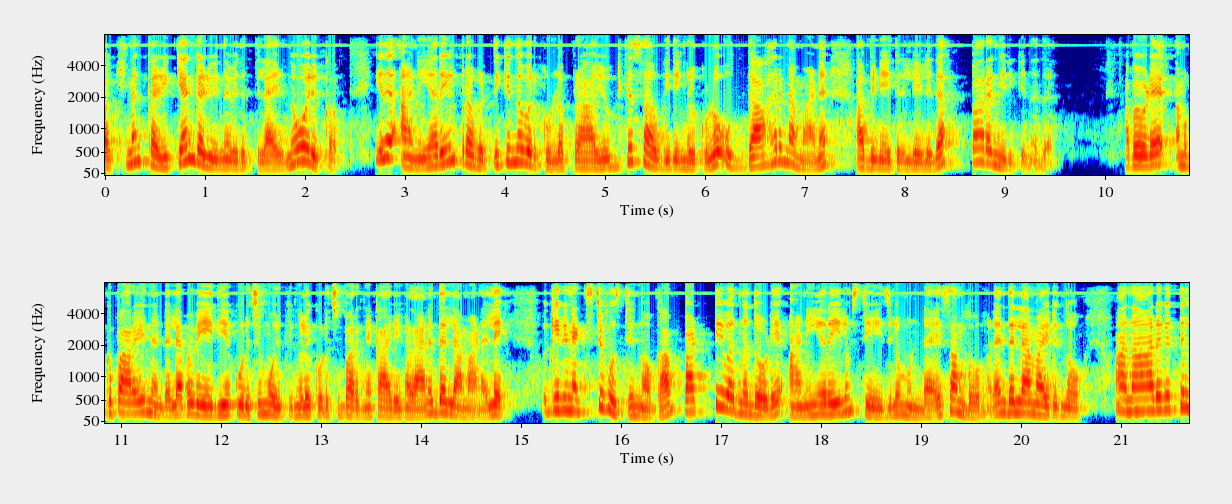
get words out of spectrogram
ഭക്ഷണം കഴിക്കാൻ കഴിയുന്ന വിധത്തിലായിരുന്നു ഒരുക്കം. ഇത് അണിയറയിൽ പ്രവർത്തിക്കുന്നവർക്കുള്ള പ്രായോഗിക സൗകര്യങ്ങൾക്കുള്ള ഉദാഹരണമാണ് അഭിനേത്രി ലളിത പറഞ്ഞിരിക്കുന്നത്. അപ്പോൾ ഇവിടെ നമുക്ക് പറയുന്നുണ്ടല്ലോ അപ്പോൾ വേദിയെക്കുറിച്ചും ഒരുക്കങ്ങളെക്കുറിച്ചും പറഞ്ഞ കാര്യങ്ങളാണ്. ഇതെല്ലാമാണ് അല്ലേ ഓക്കെ ഇനി നെക്സ്റ്റ് ക്വസ്റ്റ്യൻ നോക്കാം. പട്ടി വന്നതോടെ അണിയറയിലും സ്റ്റേജിലും ഉണ്ടായ സംഭവങ്ങൾ എന്തെല്ലാമായിരുന്നു? ആ നാടകത്തിൽ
